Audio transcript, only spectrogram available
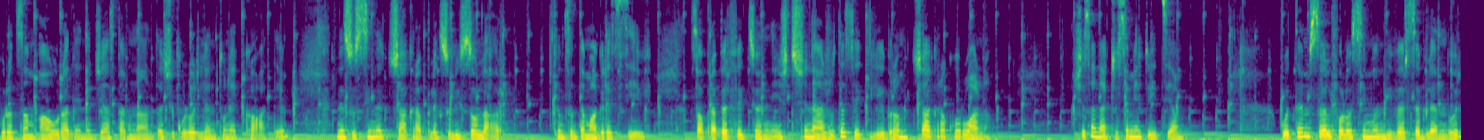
curățăm aura de energia stagnantă și culorile întunecate, ne susține chakra plexului solar când suntem agresivi sau prea perfecționiști și ne ajută să echilibrăm chakra coroană și să ne accesăm intuiția. Putem să-l folosim în diverse blenduri,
